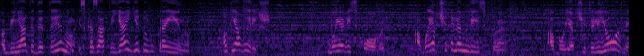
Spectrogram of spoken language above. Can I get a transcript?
обійняти дитину і сказати Я їду в Україну. От я вирішив, бо я військовий, або я вчитель англійської, або я вчитель йоги.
